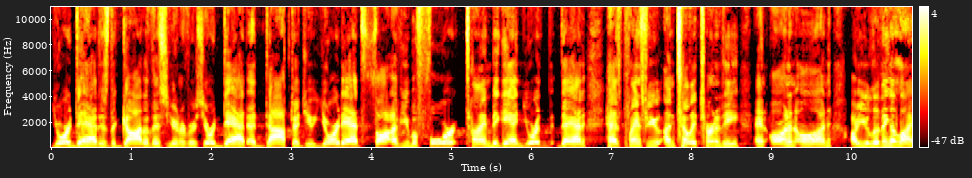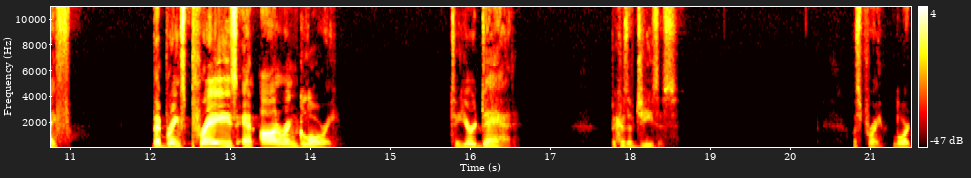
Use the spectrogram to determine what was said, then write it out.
Your dad is the God of this universe. Your dad adopted you. Your dad thought of you before time began. Your dad has plans for you until eternity, and on and on. Are you living a life that brings praise and honor and glory to your dad because of Jesus? Let's pray. Lord,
